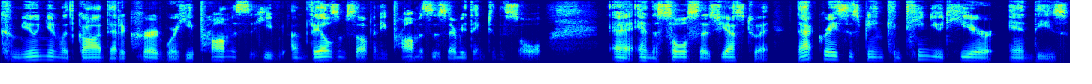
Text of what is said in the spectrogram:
communion with God that occurred where he promises, he unveils himself and he promises everything to the soul and the soul says yes to it. That grace is being continued here in these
